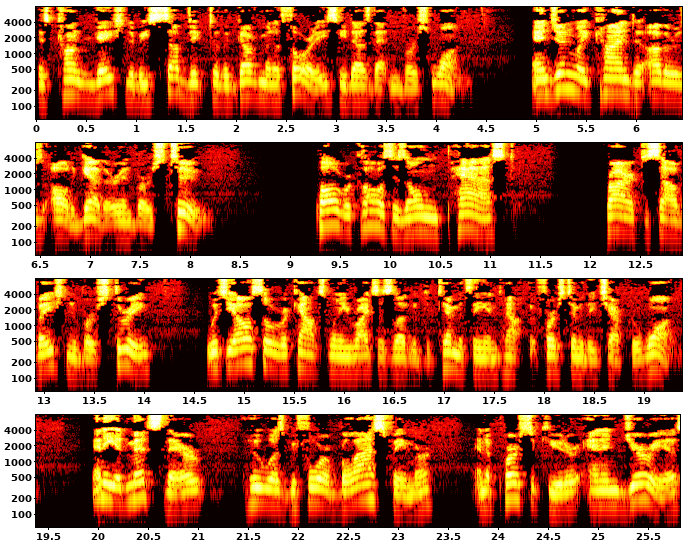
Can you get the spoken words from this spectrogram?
his congregation to be subject to the government authorities. He does that in verse 1. And generally kind to others altogether in verse 2. Paul recalls his own past prior to salvation in verse 3, which he also recounts when he writes his letter to Timothy in 1 Timothy chapter 1. And he admits there who was before a blasphemer and a persecutor and injurious,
